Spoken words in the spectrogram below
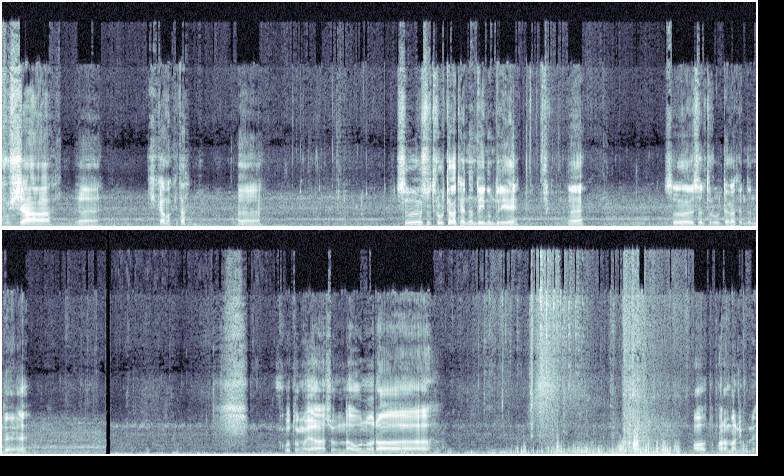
굿샷 예 기가 막히다 예 슬슬 들어올 때가 됐는데 이놈들이 예? 슬슬 들어올 때가 됐는데 고등어야 좀 나오너라. 아또 바람 많이 부네.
